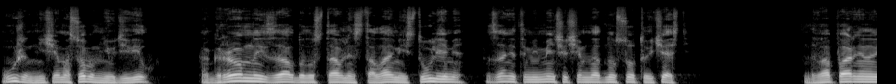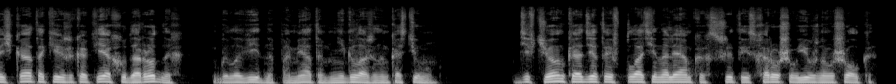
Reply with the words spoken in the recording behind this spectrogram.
Ужин ничем особым не удивил. Огромный зал был уставлен столами и стульями, занятыми меньше, чем на одну сотую часть. Два парня-новичка, таких же, как я, худородных, было видно помятым, неглаженным костюмом. Девчонка, одетая в платье на лямках, сшитое из хорошего южного шелка.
